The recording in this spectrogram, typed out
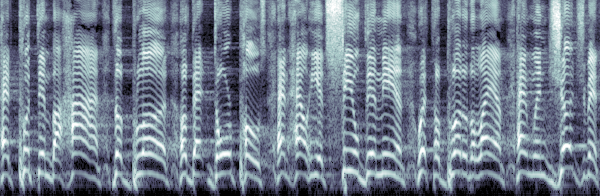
had put them behind the blood of that doorpost and how He had sealed them in with the blood of the Lamb. And when judgment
